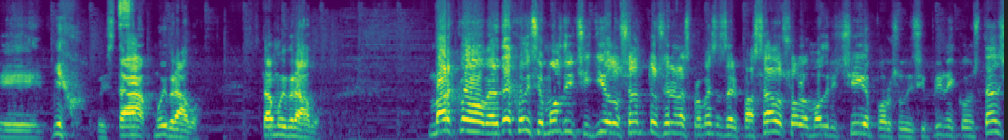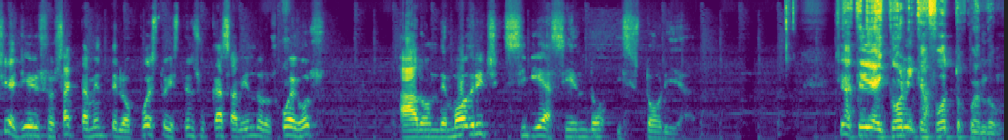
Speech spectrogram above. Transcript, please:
Eh, viejo, está muy bravo, está muy bravo. Marco Verdejo dice Modric y Gio Dos Santos eran las promesas del pasado, solo Modric sigue por su disciplina y constancia, Gio hizo exactamente lo opuesto y está en su casa viendo los juegos. a donde Modric sigue haciendo historia. Aquella icónica foto cuando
